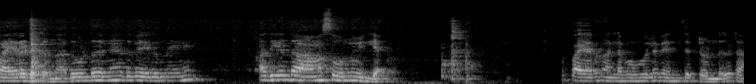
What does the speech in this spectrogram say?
പയറെടുക്കുന്നത്. അതുകൊണ്ട് തന്നെ അത് വേകുന്നതിന് അധികം താമസമൊന്നുമില്ല. പയർ നല്ലപോലെ വെന്തിട്ടുണ്ട് കേട്ടോ.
